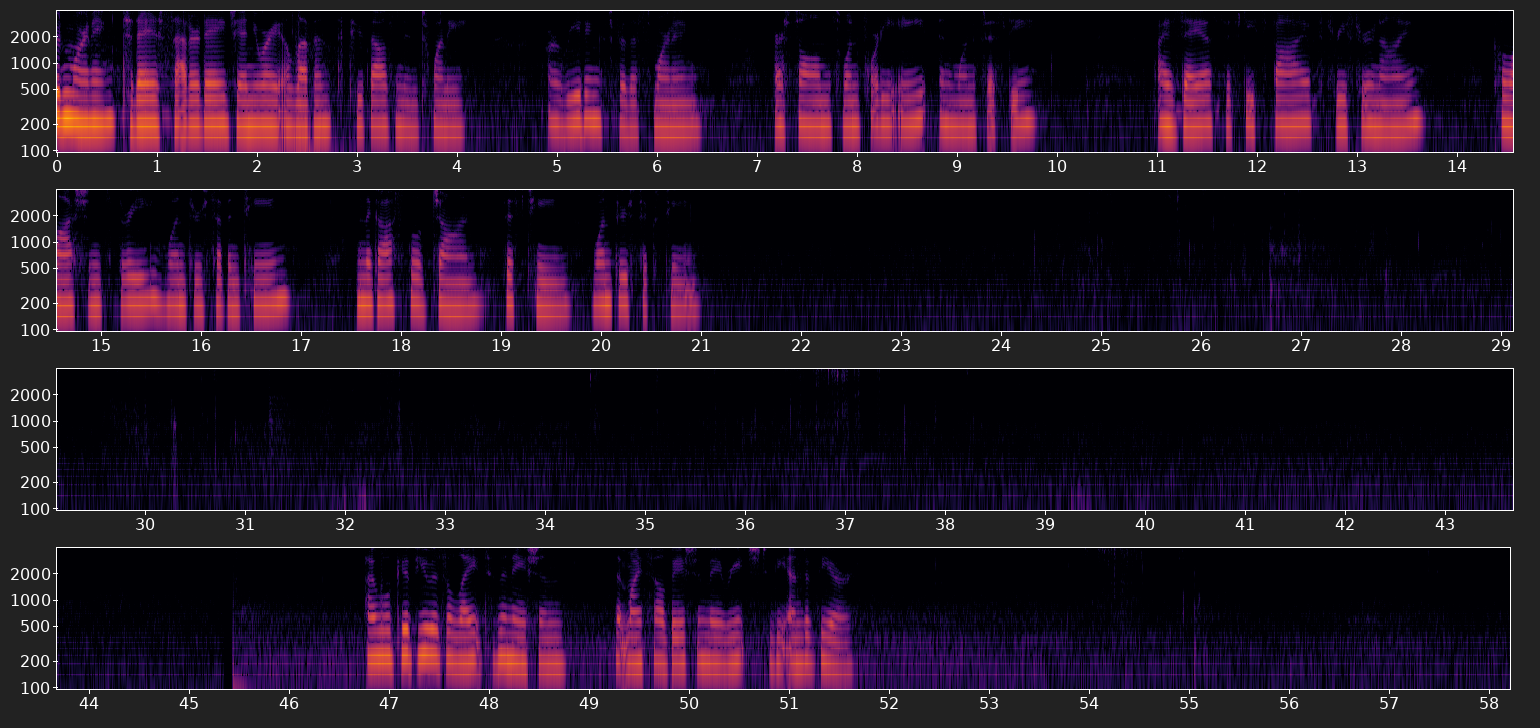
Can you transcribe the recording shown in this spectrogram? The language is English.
Good morning. Today is Saturday, January 11th, 2020. Our readings for this morning are Psalms 148 and 150, Isaiah 55, 3 through 9, Colossians 3, 1 through 17, and the Gospel of John 15, 1 through 16. Will give you as a light to the nations, that my salvation may reach to the end of the earth.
